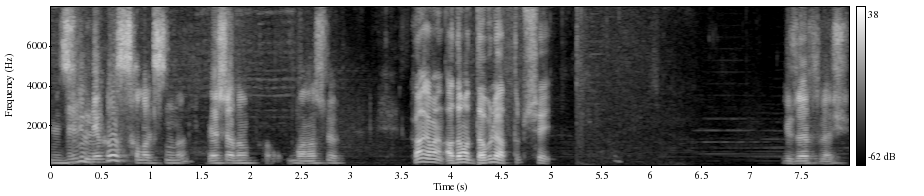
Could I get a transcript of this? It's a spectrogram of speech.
Zilin ne kadar salaksın lan. Gerçi adam bana söylüyor. Kanka ben adama W attım şey. Güzel flash.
